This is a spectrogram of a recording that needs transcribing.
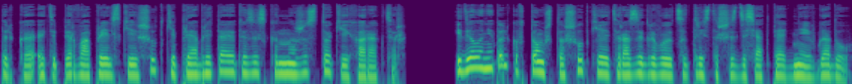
Только эти первоапрельские шутки приобретают изысканно жестокий характер. И дело не только в том, что шутки эти разыгрываются 365 дней в году.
